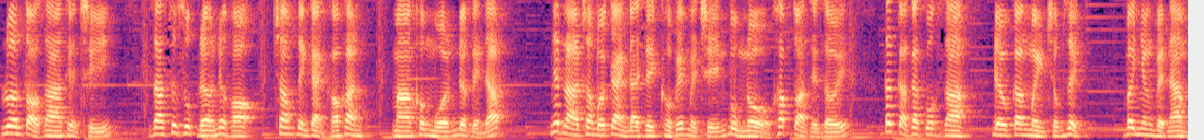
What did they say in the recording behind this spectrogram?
luôn tỏ ra thiện trí, ra sức giúp đỡ nước họ trong tình cảnh khó khăn mà không muốn được đền đáp. Nhất là trong bối cảnh đại dịch Covid-19 bùng nổ khắp toàn thế giới, tất cả các quốc gia đều căng mình chống dịch. Vậy nhưng Việt Nam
